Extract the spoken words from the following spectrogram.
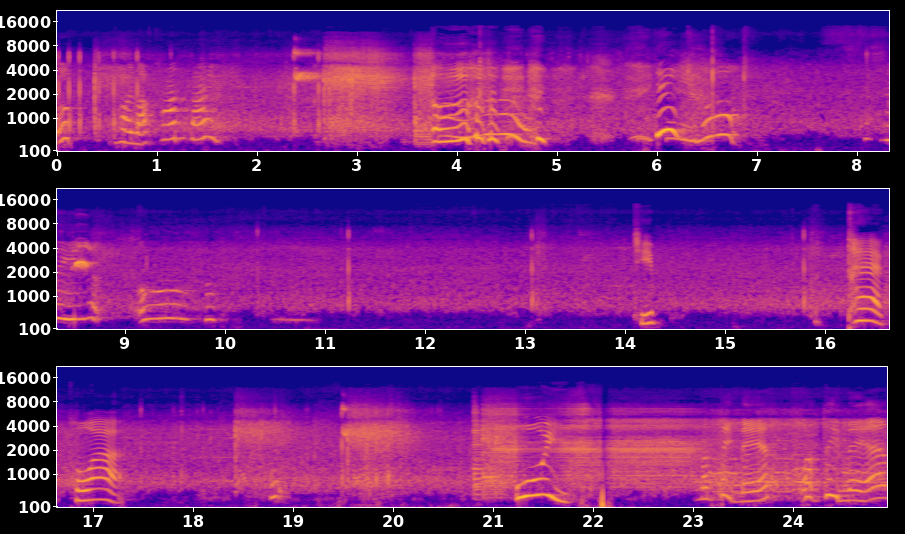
อึ๊บถอย รับพันไปเออสี่ลูกสี่ลูกโอ้ชิปแทกเพราะว่า อุ้ย มันติดเนสมันติดเนส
